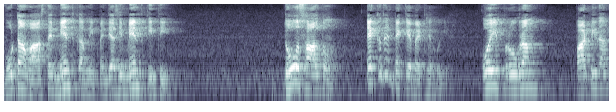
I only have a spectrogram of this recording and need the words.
ਵੋਟਾਂ ਵਾਸਤੇ ਮਿਹਨਤ ਕਰਨੀ ਪੈਂਦੀ ਅਸੀਂ ਮਿਹਨਤ ਕੀਤੀ। 2 ਸਾਲ ਤੋਂ ਇੱਕ ਦਿਨ ਟਿਕ ਕੇ ਬੈਠੇ ਹੋਈਏ। ਕੋਈ ਪ੍ਰੋਗਰਾਮ ਪਾਰਟੀ ਦਾ,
